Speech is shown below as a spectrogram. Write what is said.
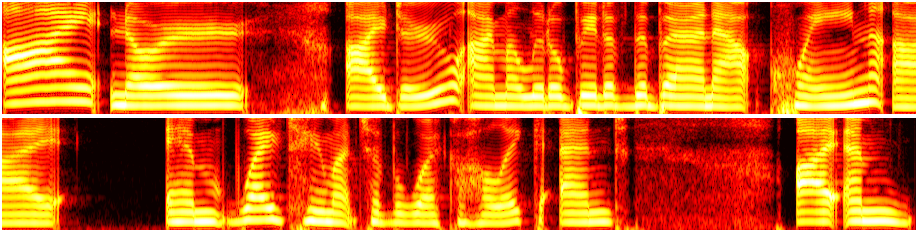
I know I do. I'm a little bit of the burnout queen. I am way too much of a workaholic and I am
